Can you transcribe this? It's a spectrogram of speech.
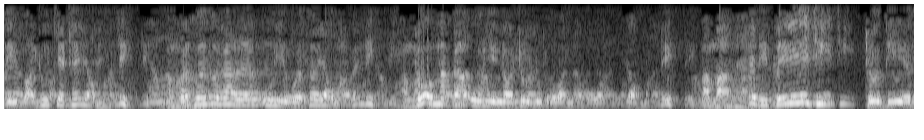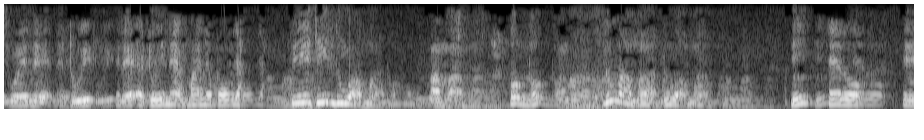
ပြီးသွားတို့ကျက်ထဲရောက်မှာလေဝယ်ဆွဲဆွဲကလည်းဥယျာဉ်ဝယ်ဆွဲရောက်မှာပဲလေတို့အမတ်ကဥယျာဉ်တော့တို့လူဘဝနာဘဝရောက်မှာလေမှန်ပါဗျာအဲ့ဒီသေးထီတို့ဒီအစွဲနဲ့အတွေးအဲ့အတွေးနဲ့အမှန်နဲ့ပေါ်ပြသေးထီလူရမှာနော်မှန်ပါဗျာဟုတ်နော်လူရမှာလူရမှာ ဟင်အဲ့တော့အဲ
